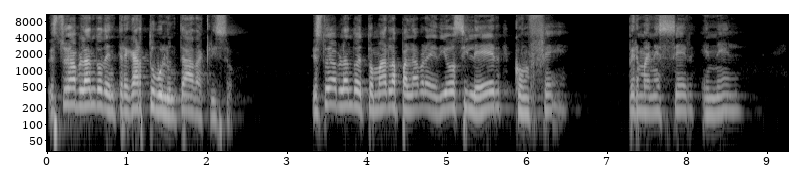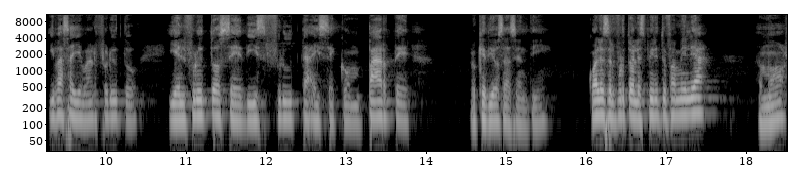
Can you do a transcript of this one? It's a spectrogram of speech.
Estoy hablando de entregar tu voluntad a Cristo. Estoy hablando de tomar la palabra de Dios y leer con fe, permanecer en Él y vas a llevar fruto. Y el fruto se disfruta y se comparte lo que Dios hace en ti. ¿Cuál es el fruto del Espíritu familia? Amor,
